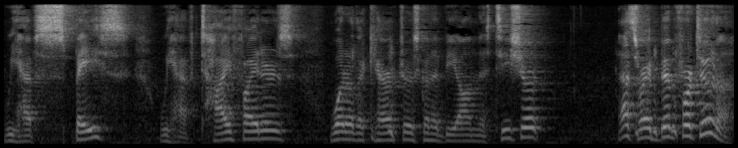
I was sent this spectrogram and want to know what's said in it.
We have space. We have TIE fighters. What other character is going to be on this t shirt? That's right, Bib Fortuna.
